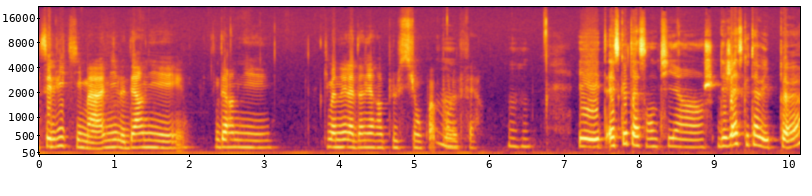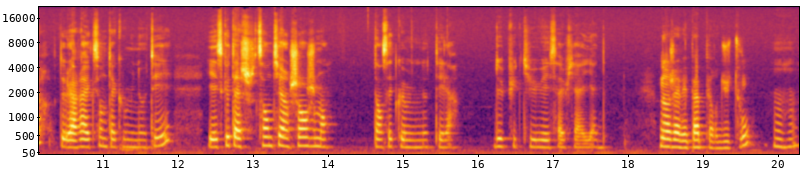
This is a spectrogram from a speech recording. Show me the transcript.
c'est lui qui m'a mis le dernier, dernier, qui m'a donné la dernière impulsion quoi pour le faire. Mhm. Et est-ce que tu as senti un... Déjà, est-ce que tu avais peur de la réaction de ta communauté Et est-ce que tu as senti un changement? Dans cette communauté-là depuis que tu es Safia Ayad? Non, j'avais pas peur du tout. Mhm.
